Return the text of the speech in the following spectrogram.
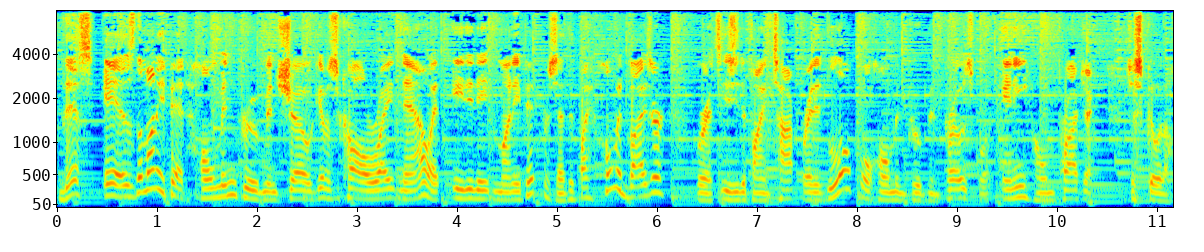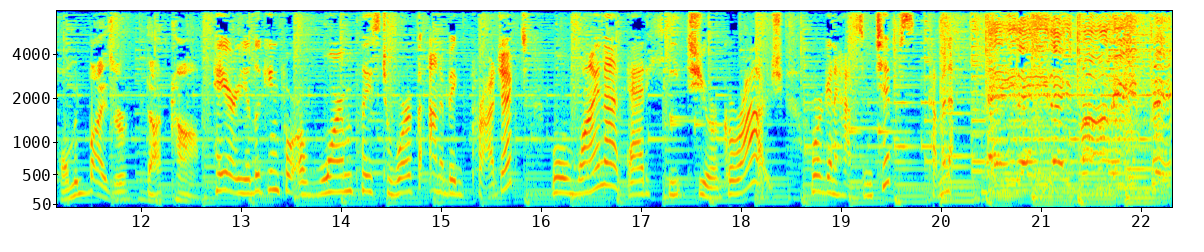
This is the Money Pit Home Improvement Show. Give us a call right now at 888 Money Pit, presented by Home Advisor, where it's easy to find top rated local home improvement pros for any home project. Just go to homeadvisor.com. Hey, are you looking for a warm place to work on a big project? Well, why not add heat to your garage? We're going to have some tips coming up. 888 Money Pit.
